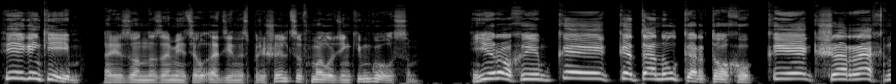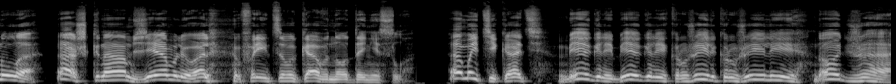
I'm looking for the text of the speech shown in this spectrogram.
«Фигоньки им!» — резонно заметил один из пришельцев молоденьким голосом. «Ероха им как катанул картоху, как шарахнуло, аж к нам землю, аль фрицево говно донесло. А мы текать, бегали, бегали, кружили, кружили, ночь же,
